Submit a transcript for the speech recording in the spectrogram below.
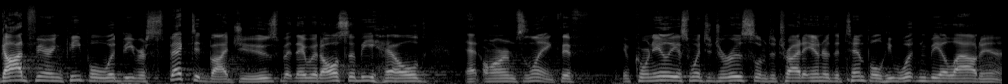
God fearing people would be respected by Jews, but they would also be held at arm's length. If, if Cornelius went to Jerusalem to try to enter the temple, he wouldn't be allowed in.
